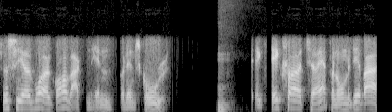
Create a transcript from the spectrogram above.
Så siger jeg, hvor er gårdvagten henne på den skole? Mm. Ik- ikke for at tørre af på nogen, men det er bare,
